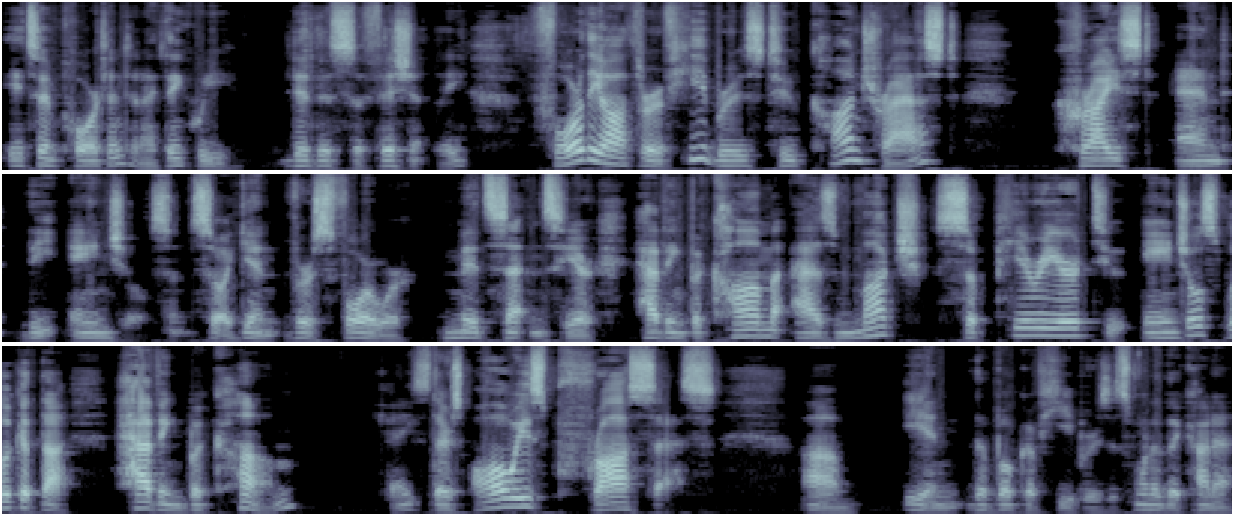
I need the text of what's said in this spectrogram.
it's important, and I think we did this sufficiently, for the author of Hebrews to contrast Christ and the angels. And so again, verse 4, we're mid sentence here, having become as much superior to angels. Look at the having become. Okay, so there's always process um, in the book of Hebrews. It's one of the kind of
